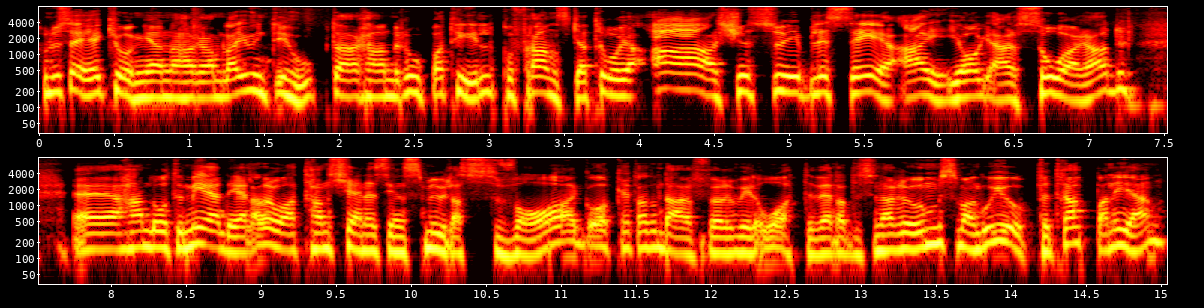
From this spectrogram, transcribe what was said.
som du säger, kungen, han ramlar ju inte ihop där. Han ropar till på franska, tror jag. Ah, je suis blessé. Aj, jag är sårad. Eh, han låter meddela då att han känner sig en smula svag och att han därför vill återvända till sina rum. Så man går ju upp för trappan igen.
